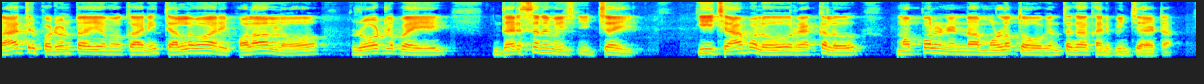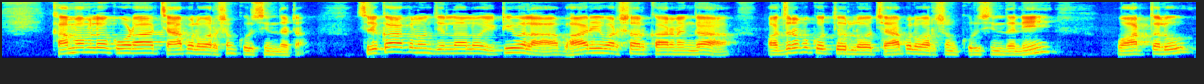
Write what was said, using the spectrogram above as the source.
రాత్రి పడుంటాయేమో కానీ తెల్లవారి పొలాల్లో రోడ్లపై దర్శనం ఇచ్చాయి. ఈ చేపలు రెక్కలు మొప్పల నిండా ముళ్ళతో వింతగా కనిపించాయట. ఖమ్మంలో కూడా చేపల వర్షం కురిసిందట. శ్రీకాకుళం జిల్లాలో ఇటీవల భారీ వర్షాల కారణంగా వజ్రపు కొత్తూరులో చేపల వర్షం కురిసిందని వార్తలు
